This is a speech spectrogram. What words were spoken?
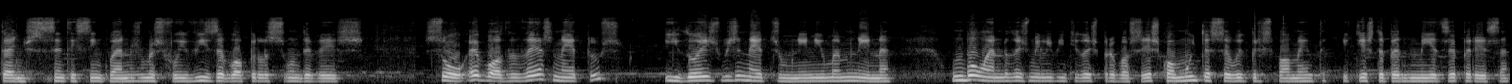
Tenho 65 anos, mas fui bisavó pela segunda vez. Sou avó de 10 netos e dois bisnetos, um menino e uma menina. Um bom ano 2022 para vocês, com muita saúde principalmente, e que esta pandemia desapareça.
